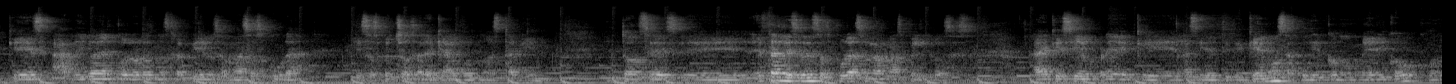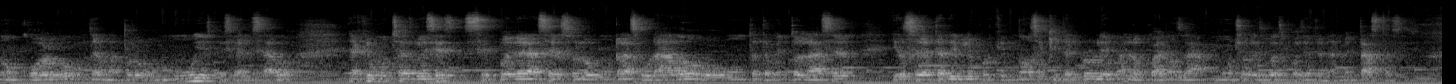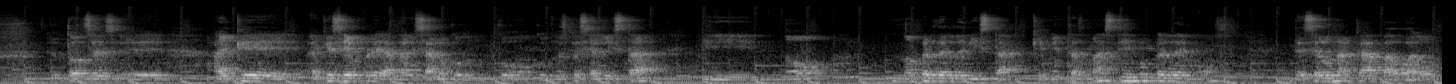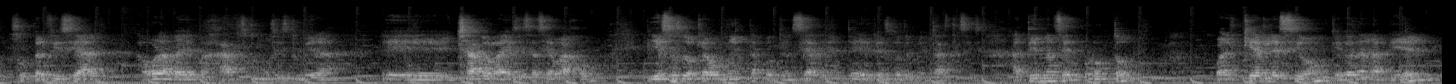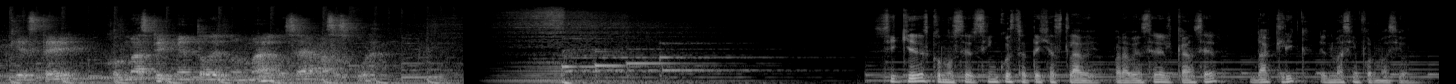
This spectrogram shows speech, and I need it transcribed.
que es arriba del color de nuestra piel, o sea, más oscura, y es sospechosa de que algo no está bien. Entonces, eh, estas lesiones oscuras son las más peligrosas. Hay que siempre que las identifiquemos acudir con un médico, con un oncólogo, un dermatólogo muy especializado, ya que muchas veces se puede hacer solo un rasurado o un tratamiento láser y eso sería terrible porque no se quita el problema, lo cual nos da mucho riesgo después de tener metástasis. Entonces, eh, hay que, hay que siempre analizarlo con, con, un especialista y no, no perder de vista que mientras más tiempo perdemos de ser una capa o algo superficial, ahora va a bajar como si estuviera eh, echando raíces hacia abajo y eso es lo que aumenta potencialmente el riesgo de metástasis. Atiéndanse pronto cualquier lesión que vean en la piel que esté con más pigmento del normal, o sea, más oscura. Si quieres conocer 5 estrategias clave para vencer el cáncer, da clic en más información.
